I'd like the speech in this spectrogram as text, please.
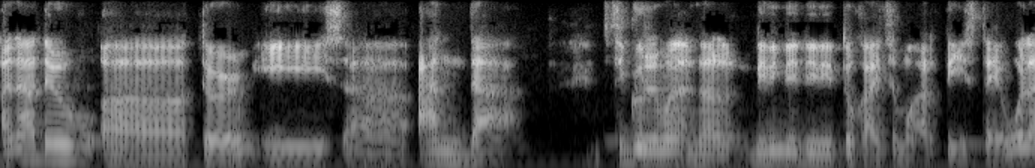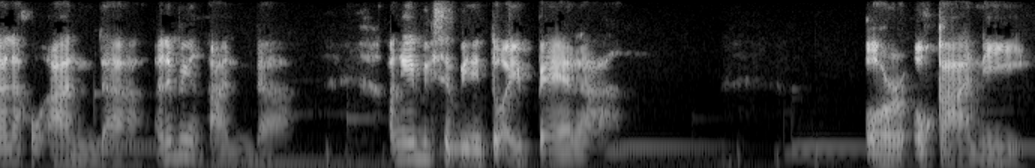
Another uh, term is uh, anda. Siguro naman, ano, dinig na din ito kahit sa mga artista. Eh, wala na akong anda. Ano ba yung anda? Ang ibig sabihin nito ay pera. Or okani.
